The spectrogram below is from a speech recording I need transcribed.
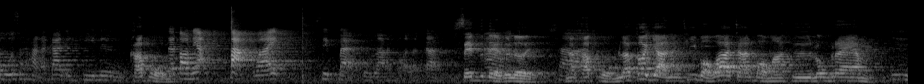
ดูสถานการณ์อีกทีหนึ่งครับผม แต่ตอนเนี้ยปักไว้ 18 ตุลาก่อนละกัน เซฟเดทไปเลยใช่ นะครับผมแล้วก็อย่างหนึ่งที่บอกว่าอาจารย์บอกมาคือโรงแรมอืม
